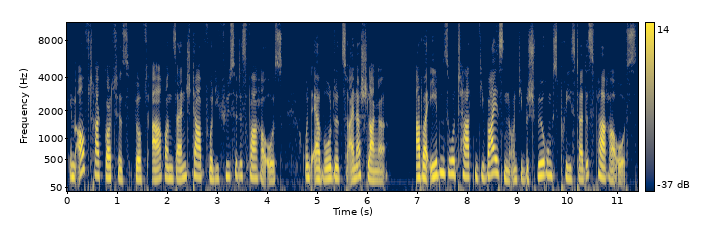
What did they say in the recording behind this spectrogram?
Im Auftrag Gottes wirft Aaron seinen Stab vor die Füße des Pharaos, und er wurde zu einer Schlange. Aber ebenso taten die Weisen und die Beschwörungspriester des Pharaos.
